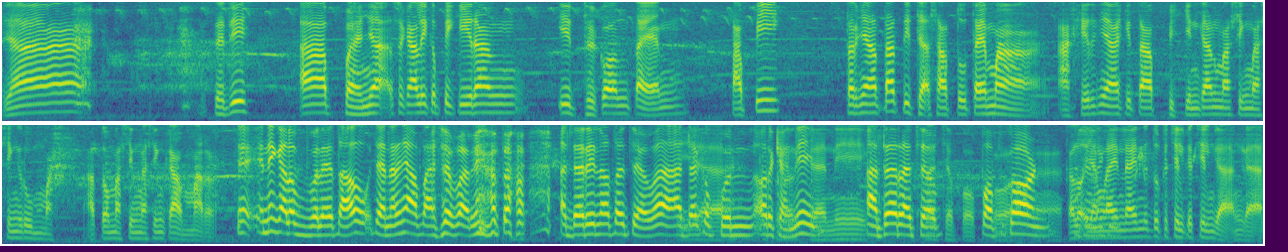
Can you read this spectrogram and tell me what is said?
ya jadi ah, banyak sekali kepikiran ide konten tapi ternyata tidak satu tema akhirnya kita bikinkan masing-masing rumah atau masing-masing kamar. Eh, Ini kalau boleh tahu channelnya apa aja Pak Rinoto? Ada Rinoto Jawa, ada Iya, kebun organik, organik, ada Raja, Raja Popcorn. Popcorn. Nah, kalau ada yang lain-lain itu kecil-kecil nggak nggak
